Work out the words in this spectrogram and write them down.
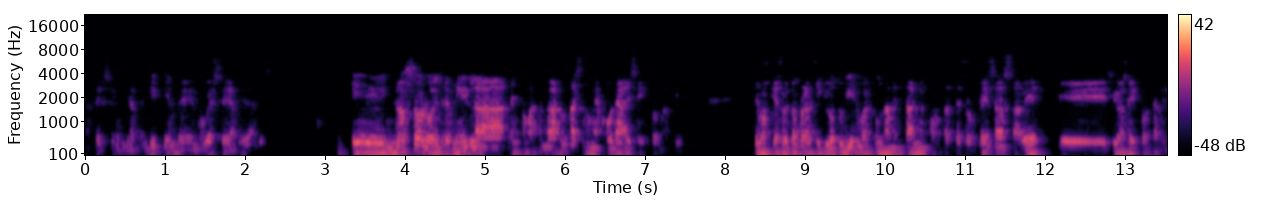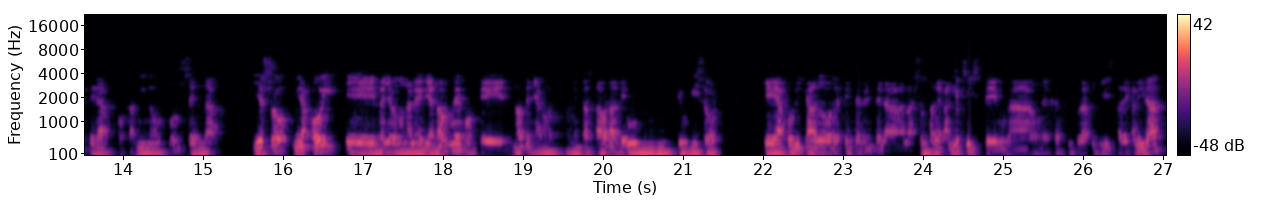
hacerse un viaje en bici, en moverse a pedales. Eh, no solo el reunir la, la información de las rutas, sino mejorar esa información. Vemos que sobre todo para el cicloturismo es fundamental no encontrarte sorpresas, saber eh, si vas a ir por carretera, por camino, por senda. Y eso, mira, hoy eh, me ha llevado una alegría enorme porque no tenía conocimiento hasta ahora de un, visor que ha publicado recientemente la, la de Galicia. Existe una, una, infraestructura ciclista de calidad,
